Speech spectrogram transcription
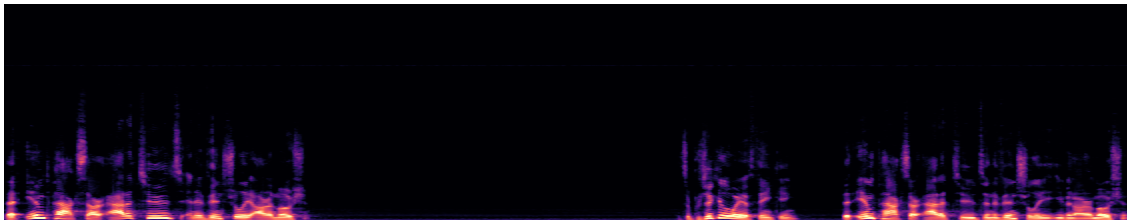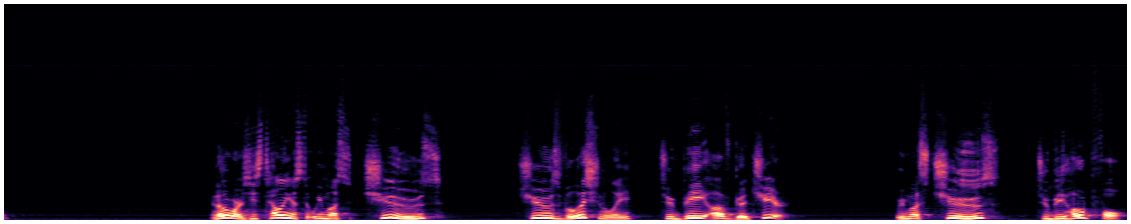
that impacts our attitudes and eventually our emotions. It's a particular way of thinking that impacts our attitudes and eventually even our emotions. In other words, he's telling us that we must choose, choose volitionally to be of good cheer. We must choose to be hopeful.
